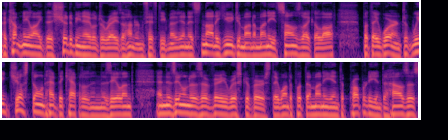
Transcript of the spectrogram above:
A company like this should have been able to raise 150 million. It's not a huge amount of money. It sounds like a lot, but they weren't. We just don't have the capital in New Zealand, and New Zealanders are very risk averse. They want to put their money into property, into houses,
